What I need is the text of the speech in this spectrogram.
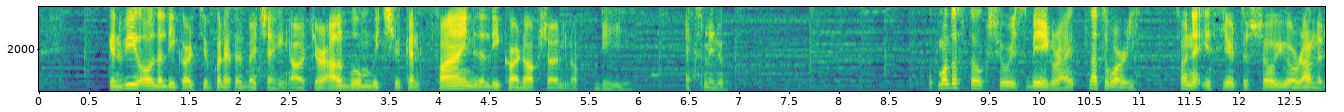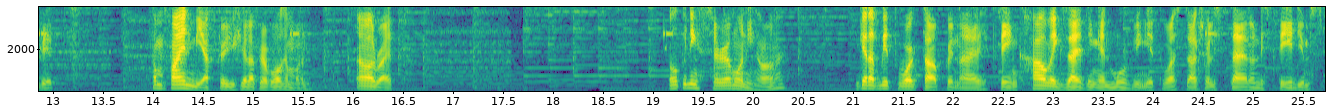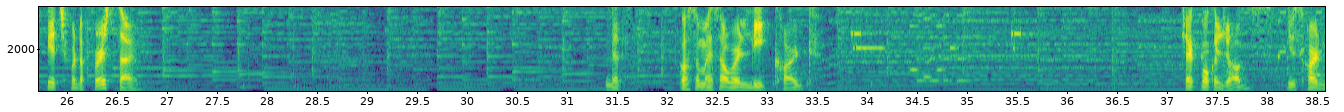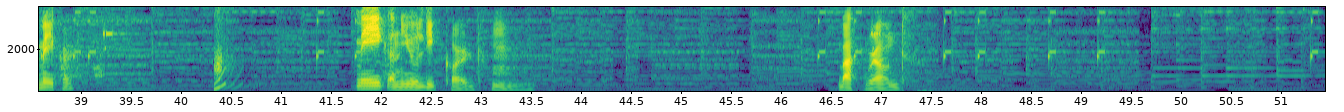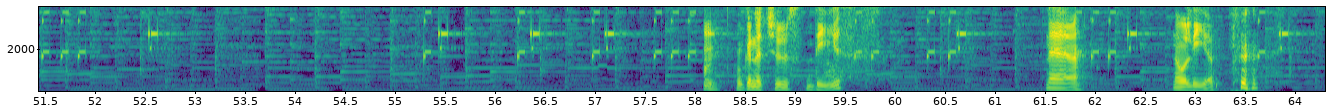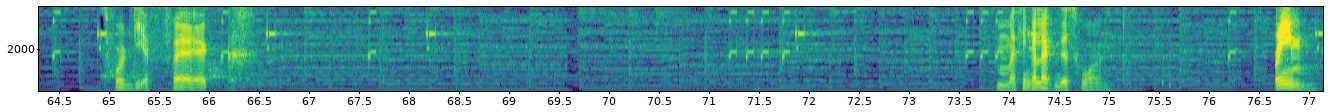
You can view all the league cards you've collected by checking out your album, which you can find in the league card option of the X menu. But Motostoke sure is big, right? Not to worry. Sonia is here to show you around a bit. Come find me after you heal up your Pokemon. Alright. Opening ceremony, huh? get a bit worked up when I think how exciting and moving it was to actually stand on the stadium's pitch for the first time. Let's customize our league card. Check Poke Jobs. Use Card Maker. Make a new league card. Hmm. Background. Hmm. We're gonna choose this. Nah. No Leah. it's for the effect. Hmm, I think I like this one. Frame.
